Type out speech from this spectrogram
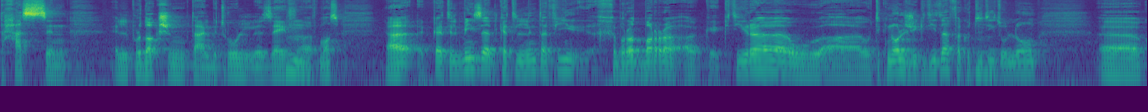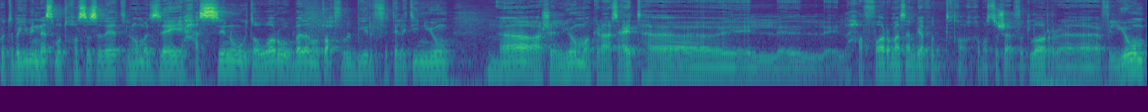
تحسن ال production بتاع البترول إزاي في مصر. آه، كانت الميزة كانت اللي انت في خبرات بره كتيرة و- آه، و technology جديدة فكنت تيجي تقول لهم آه كنت بجيب الناس المتخصصه ديت اللي هم إزاي يحسنوا ويطوروا بدل ما تحفروا البير في 30 يوم. آه عشان اليوم ما كان ساعتها ال- ال- الحفار مثلا بياخد خ- 15000 دولار آه في اليوم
